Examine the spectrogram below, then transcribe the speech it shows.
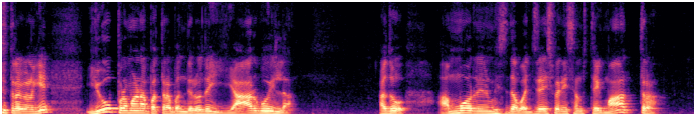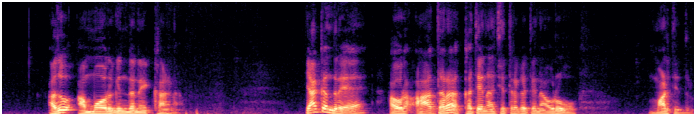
ಚಿತ್ರಗಳಿಗೆ ಯು ಪ್ರಮಾಣ ಪತ್ರ ಬಂದಿರೋದು ಯಾರಿಗೂ ಇಲ್ಲ. ಅದು ಅಮ್ಮೋರು ನಿರ್ಮಿಸಿದ ವಜ್ರೇಶ್ವರಿ ಸಂಸ್ಥೆಗೆ ಮಾತ್ರ ಅದು ಅಮ್ಮೋರಿಗಿಂದನೇ ಕಾರಣ. ಯಾಕಂದರೆ ಅವರು ಆ ಥರ ಕಥೆನ, ಚಿತ್ರಕಥೆನ ಅವರು ಮಾಡ್ತಿದ್ರು.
